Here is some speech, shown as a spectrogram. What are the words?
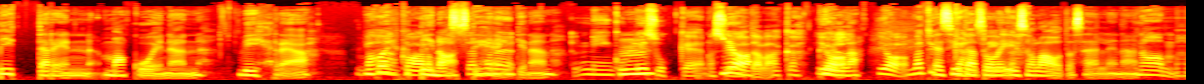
bitterin makuinen vihreä niin kuin ehkä pinaattihenkinen. Niin kuin mm. lisukkeena syötäväkö? Joo, kyllä. Joo, mä ja sitä tuli siitä. iso lautasellinen. Nam.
